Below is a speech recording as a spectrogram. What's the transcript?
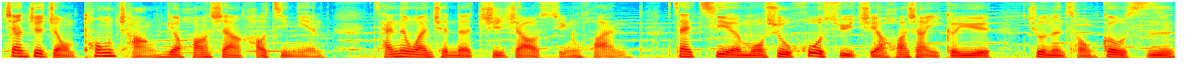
像这种通常要花上好几年才能完成的制造循环，在企鹅魔术或许只要花上一个月就能从构思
